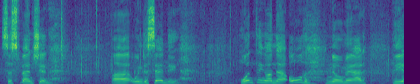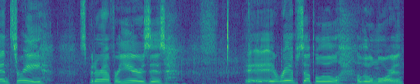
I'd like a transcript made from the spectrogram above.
suspension uh, when descending. One thing on that old Nomad, the N3, it's been around for years, is it, it, ramps up a little a little more. And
